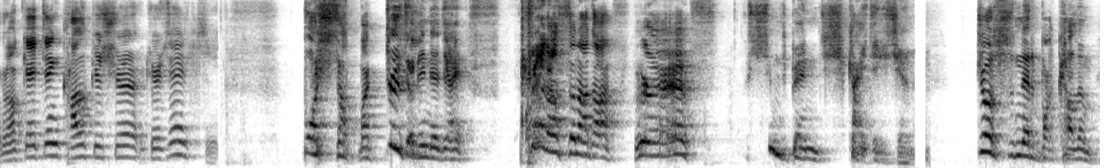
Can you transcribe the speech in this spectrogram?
Roketin kalkışı güzel ki. Başlatma güzeline de. Fenasına da. Şimdi ben şikayet edeceğim. Görsünler bakalım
